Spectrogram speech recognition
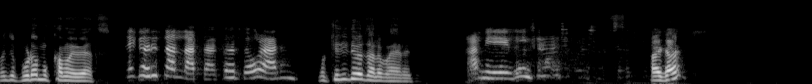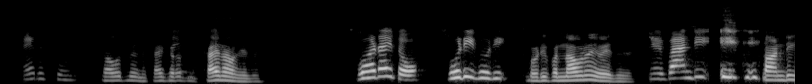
म्हणजे पुढे मुक्काम आहे व्याज नाही घरी चालला आता. घर जवळ आलं मग किती दिवस झालं बाहेर आहे? आम्ही दोन तीन काय काय? गावत नाही ना? काय करत नाही? काय नाव आहे याचं? घोडा आहे तो. घोडी घोडी. थोडी पण नाव नाही व्हायचं. हे बांडी. भांडी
